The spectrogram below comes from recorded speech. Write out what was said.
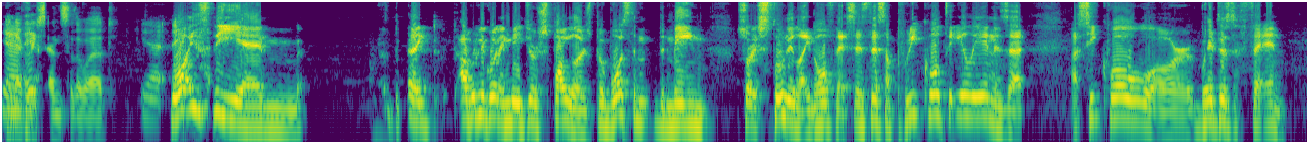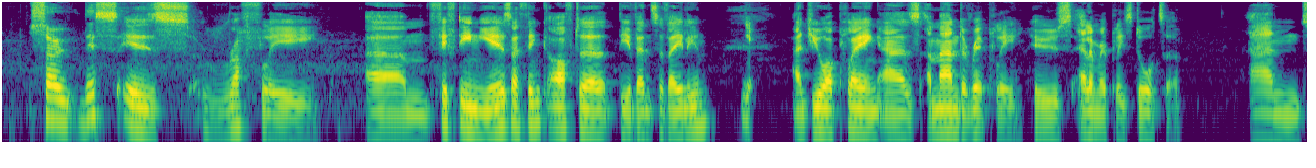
in every it, sense of the word. Yeah. What is the um? Like, I wouldn't go into major spoilers, but what's the the main sort of storyline of this? Is this a prequel to Alien? Is it a sequel, or where does it fit in? So this is roughly um, 15 years, I think, after the events of Alien. Yeah. And you are playing as Amanda Ripley, who's Ellen Ripley's daughter. And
